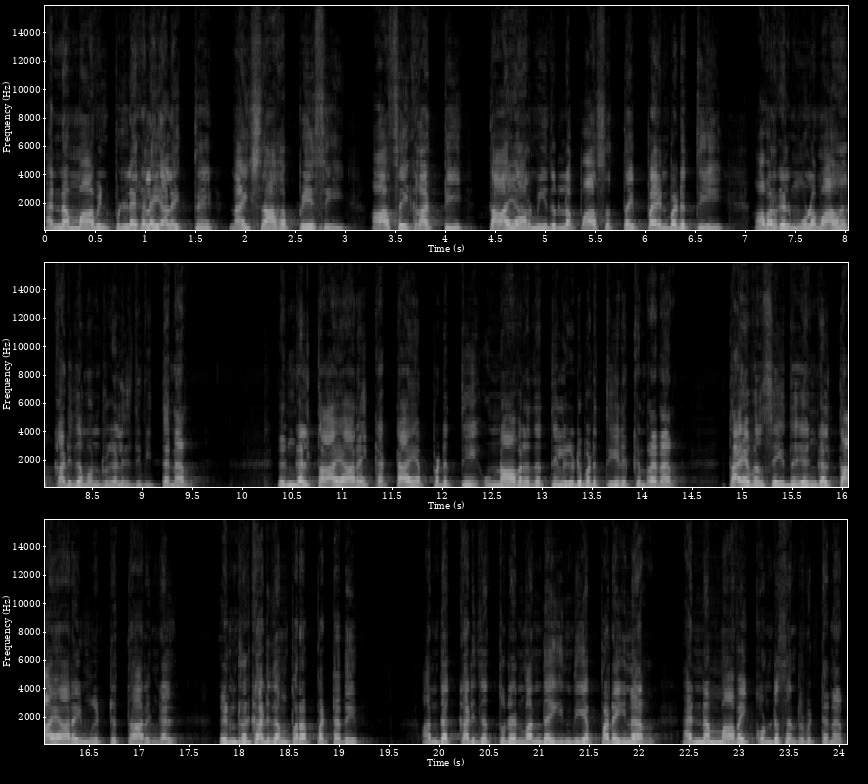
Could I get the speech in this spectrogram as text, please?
அன்னம்மாவின் பிள்ளைகளை அழைத்து நைஸாக பேசி ஆசை காட்டி தாயார் மீதுள்ள பாசத்தை பயன்படுத்தி அவர்கள் மூலமாக கடிதம் ஒன்று எழுதிவித்தனர் எங்கள் தாயாரை கட்டாயப்படுத்தி உண்ணாவிரதத்தில் ஈடுபடுத்தி இருக்கின்றனர். தயவு செய்து எங்கள் தாயாரை மீட்டுத் தாருங்கள் என்று கடிதம் பெறப்பட்டது. அந்த கடிதத்துடன் வந்த இந்திய படையினர் அன்னம்மாவை கொண்டு சென்று விட்டனர்.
